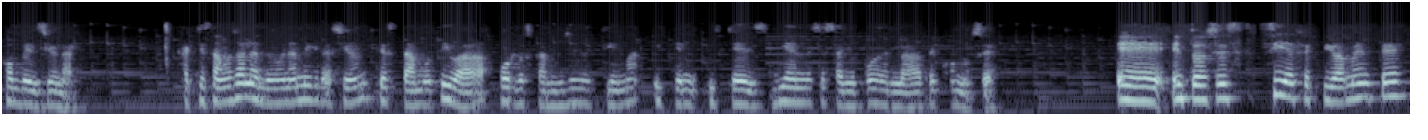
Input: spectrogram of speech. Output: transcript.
convencional. Aquí estamos hablando de una migración que está motivada por los cambios en el clima y que, es bien necesario poderla reconocer. Eh, entonces, sí, efectivamente,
